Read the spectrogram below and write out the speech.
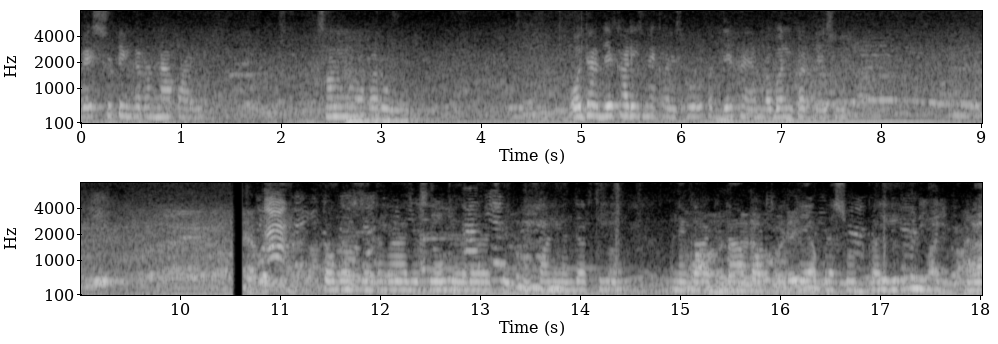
બેસ્ટ શૂટિંગ કરવાનું ના પાડે. સણું કરવું વધારે દેખાડીશ ને ખાલી સ્કૂલ ઉપર દેખાય એમ બંધ કરી દઈશું. તો બસ તમે આજે સીન જોઈ રહ્યા છો ગુફાની અંદરથી અને ગાર્ડ ના પાડતો તે આપણે શૂટ કરી અને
